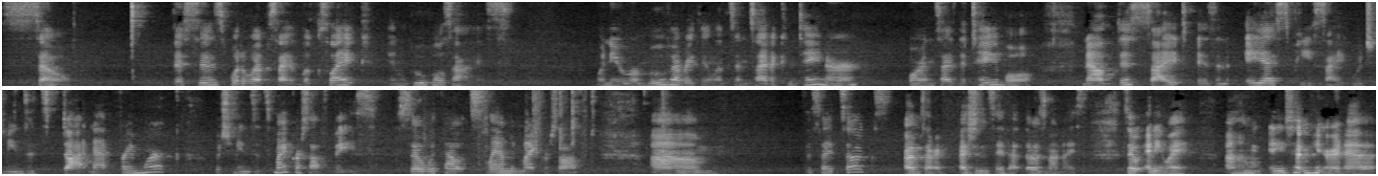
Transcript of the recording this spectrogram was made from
So, this is what a website looks like in Google's eyes. When you remove everything that's inside a container or inside the table, now this site is an ASP site, which means it's .NET Framework, which means it's Microsoft based. So without slamming Microsoft, um, the site sucks. I'm sorry, I shouldn't say that. That was not nice. So anyway, um, anytime you're in a,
